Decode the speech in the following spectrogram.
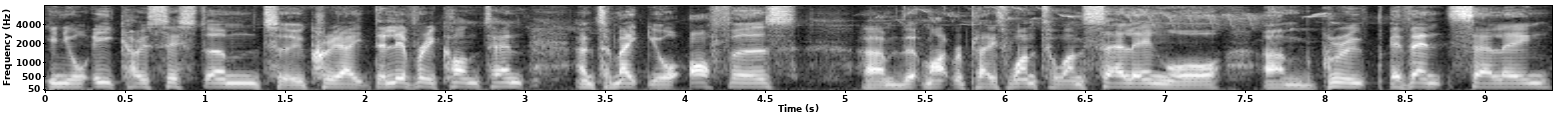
in your ecosystem to create delivery content and to make your offers. Um, that might replace one-to-one selling or um, group event selling.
